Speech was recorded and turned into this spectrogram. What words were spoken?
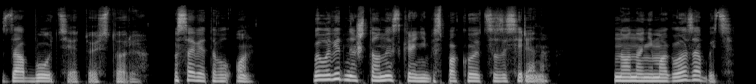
«Забудьте эту историю», — посоветовал он. Было видно, что он искренне беспокоится за Сирену. Но она не могла забыть.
